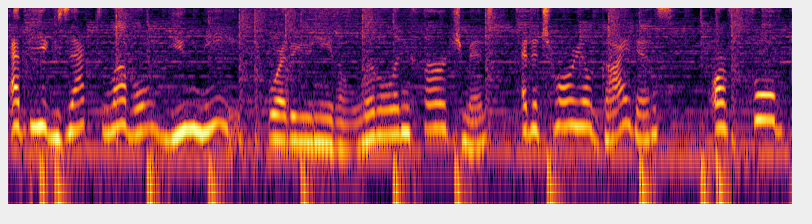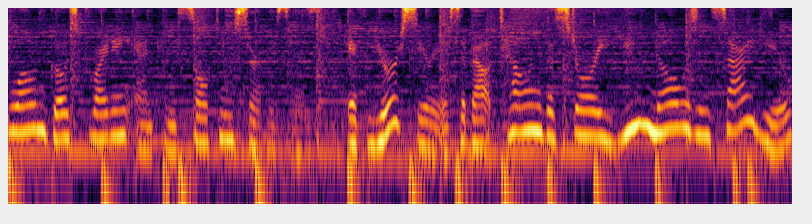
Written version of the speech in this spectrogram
at the exact level you need, whether you need a little encouragement, editorial guidance, or full blown ghostwriting and consulting services. If you're serious about telling the story you know is inside you,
